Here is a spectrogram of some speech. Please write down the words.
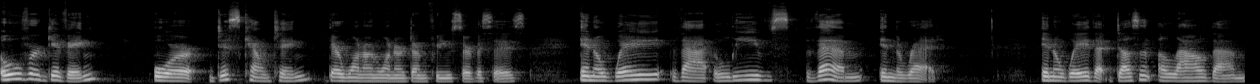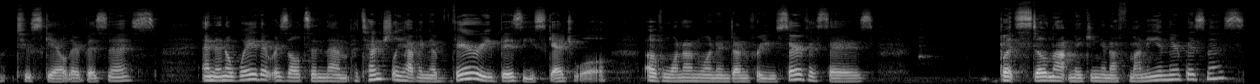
over giving or discounting their one on one or done for you services in a way that leaves them in the red, in a way that doesn't allow them to scale their business, and in a way that results in them potentially having a very busy schedule of one on one and done for you services, but still not making enough money in their business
